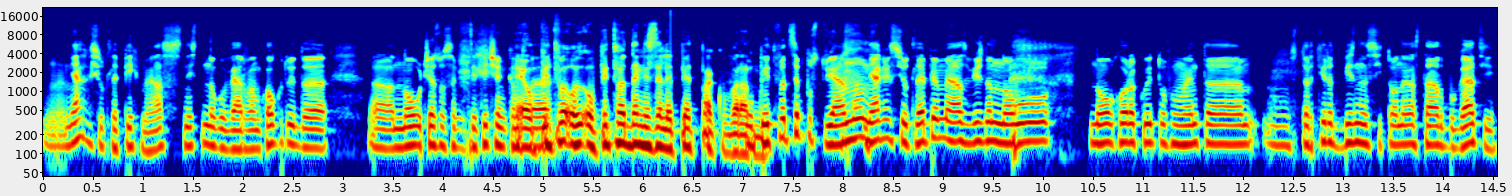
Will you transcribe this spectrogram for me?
някак си отлепихме. Аз наистина го вярвам. Колкото и да а, много често съм критичен към е, това. Опитва, опитват да ни залепят пак обратно. Опитват се постоянно, някак си отлепяме. Аз виждам много, много хора, които в момента стартират бизнес и то не стават богати,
